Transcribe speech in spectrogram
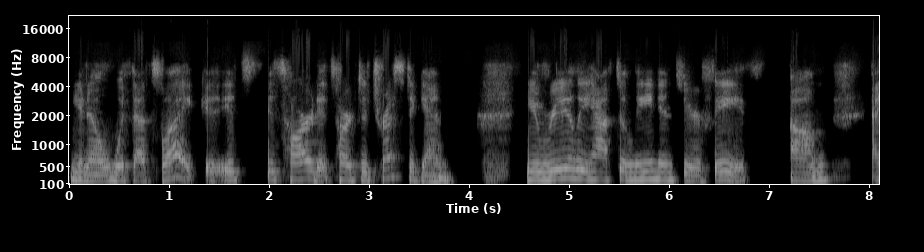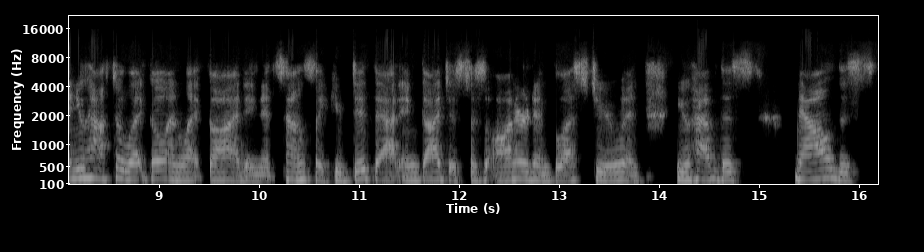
you know, what that's like, it's, it's hard. It's hard to trust again. You really have to lean into your faith. Um, and you have to let go and let God. And it sounds like you did that. And God just has honored and blessed you. And you have this now, this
